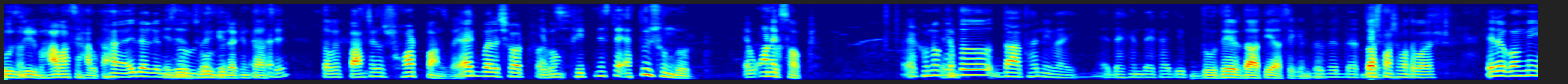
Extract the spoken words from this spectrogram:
গুজরির ভাব আছে হালকা। হ্যাঁ এই দেখেন ঝুল দুটা কিন্তু আছে তবে পাঁচটা কিন্তু শর্ট পাঁচ ভাই। একবারে শর্ট পাঁচ এবং ফিটনেসটা এতই সুন্দর এবং অনেক সফট এখনও কিন্তু দাঁত হয়নি ভাই দেখেন দেখা দিই। দুধের দাঁতই আছে কিন্তু। দুধের দাঁত দশ মাসের মতো বয়স। এরকমই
